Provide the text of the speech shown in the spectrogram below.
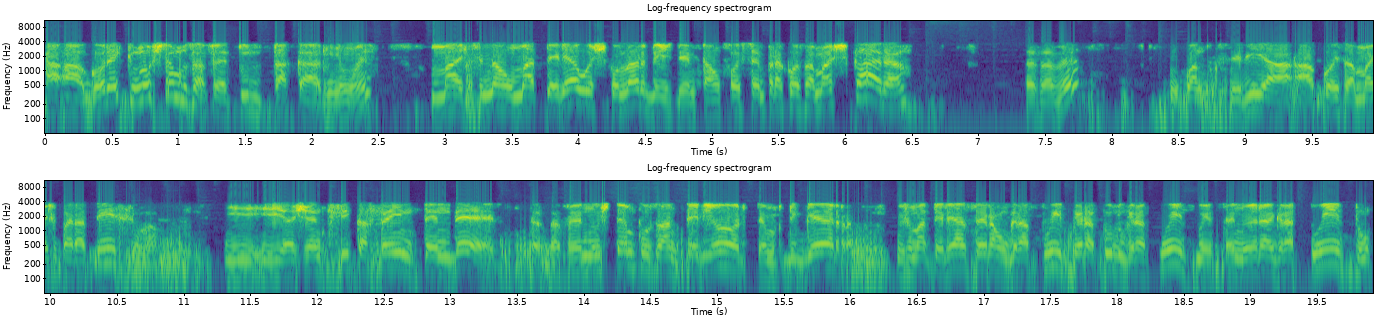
agora é que nós estamos a ver tudo está caro, não é? Mas não, o material escolar desde então foi sempre a coisa mais cara. Estás a ver? Enquanto seria a coisa mais baratíssima. E, e, a gente fica sem entender. Estás a ver? Nos tempos anteriores, tempo de guerra, os materiais eram gratuitos, era tudo gratuito, o ensino era gratuito.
